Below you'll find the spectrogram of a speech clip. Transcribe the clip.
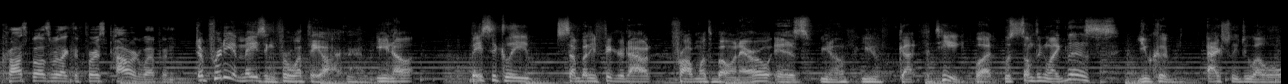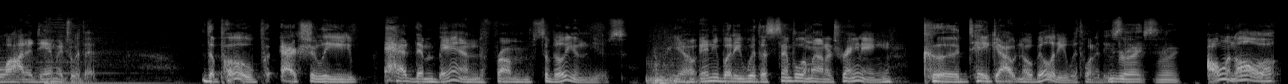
Crossbows were like the first powered weapon. They're pretty amazing for what they are. You know, basically, somebody figured out problem with bow and arrow is, you know, you've got fatigue. But with something like this, you could actually do a lot of damage with it. The Pope actually had them banned from civilian use. You know, anybody with a simple amount of training could take out nobility with one of these Right, things. right. All in all,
